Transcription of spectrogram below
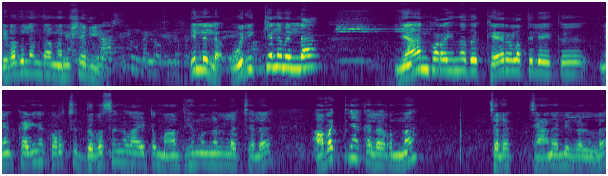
ഇടതിലെന്താ മനുഷ്യരില്ല? ഇല്ലില്ല. ഒരിക്കലുമില്ല. ഞാൻ പറയുന്നത് കേരളത്തിലേക്ക് ഞാൻ കഴിഞ്ഞ കുറച്ച് ദിവസങ്ങളായിട്ട് മാധ്യമങ്ങളിലെ ചില അവജ്ഞ കലർന്ന ചില ചാനലുകളിൽ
